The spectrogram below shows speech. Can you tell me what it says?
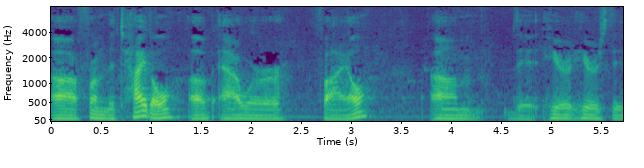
uh, from the title of our file, um, the, here, here's the,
